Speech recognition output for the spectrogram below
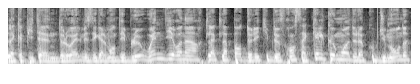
La capitaine de l'OL, mais également des Bleus, Wendy Renard, claque la porte de l'équipe de France à quelques mois de la Coupe du Monde.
